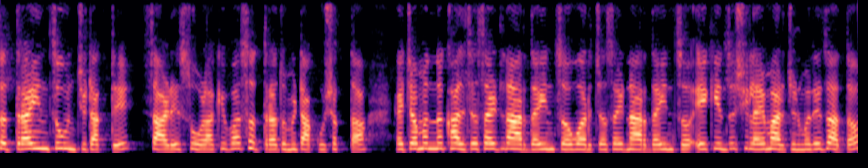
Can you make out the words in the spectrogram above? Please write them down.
सतरा इंच उंची टाकते. साडे सोळा किंवा सतरा तुम्ही टाकू शकता. ह्याच्यामधनं खालच्या साईडनं अर्धा इंच वरच्या साईडनं अर्धा इंच एक इंच शिलाई मार्जिनमध्ये जातं.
